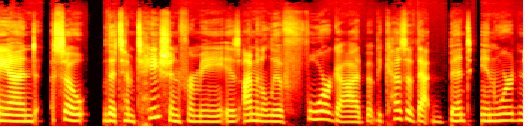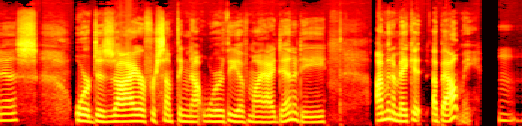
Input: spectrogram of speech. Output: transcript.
And so the temptation for me is I'm going to live for God, but because of that bent inwardness or desire for something not worthy of my identity, I'm going to make it about me. Mm.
